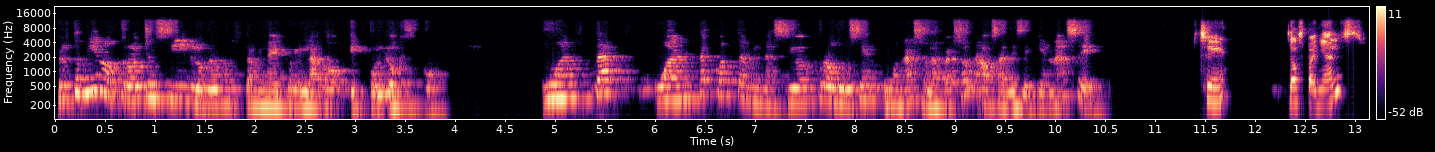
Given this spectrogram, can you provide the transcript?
Pero también otro, yo sí lo mucho también ahí por el lado ecológico. ¿Cuánta, cuánta contaminación produce una sola persona? O sea, desde que nace. Sí, los pañales.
